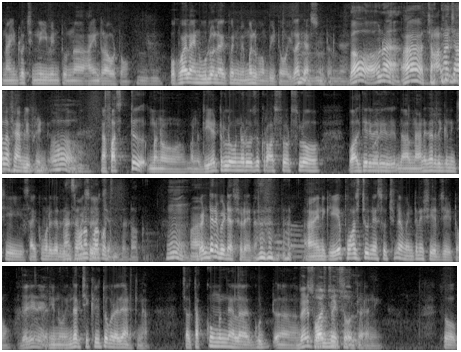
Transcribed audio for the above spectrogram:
నా ఇంట్లో చిన్న ఈవెంట్ ఉన్నా ఆయన రావటం. ఒకవేళ ఆయన ఊర్లో లేకపోయినా మిమ్మల్ని పంపించటం ఇలా చేస్తుంటారు. ఓ అవునా? చాలా చాలా ఫ్యామిలీ ఫ్రెండ్ నా ఫస్ట్ మనం మన థియేటర్లో ఉన్న రోజు క్రాస్ రోడ్స్లో వాల్తేరి వేరి నా నాన్నగారి దగ్గర నుంచి సాయి కుమార్ గారి దగ్గర టాక్ వెంటనే పెట్టేస్తాడు ఆయన. ఆయనకి ఏ పాజిటివ్నెస్ వచ్చినా వెంటనే షేర్ చేయటం. నేను ఇందాక చక్రితో కూడా అదే అంటున్నా. చాలా తక్కువ మంది అలా గుడ్ soul. ఉంటారని. సో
